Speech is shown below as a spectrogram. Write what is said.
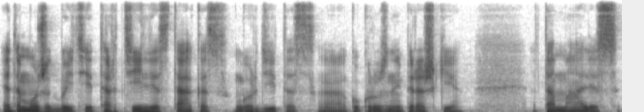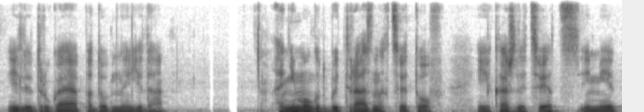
Это может быть и тортилья, такос, гордитас, э, кукурузные пирожки, тамалис или другая подобная еда. Они могут быть разных цветов, и каждый цвет имеет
